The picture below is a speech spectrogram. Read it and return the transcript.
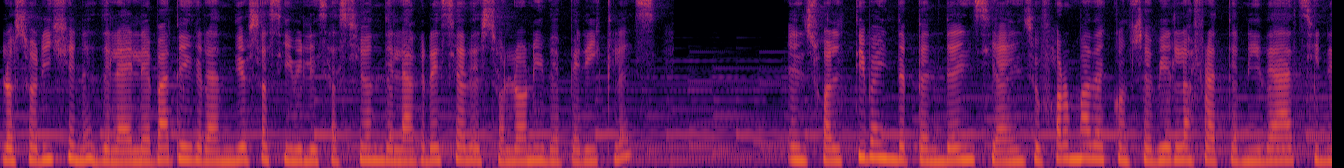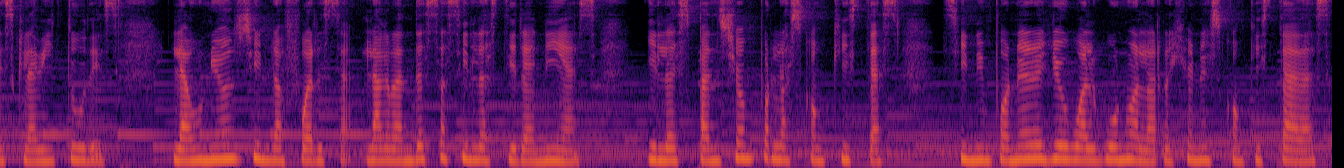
los orígenes de la elevada y grandiosa civilización de la Grecia de Solón y de Pericles? En su altiva independencia, en su forma de concebir la fraternidad sin esclavitudes, la unión sin la fuerza, la grandeza sin las tiranías y la expansión por las conquistas, sin imponer yugo alguno a las regiones conquistadas,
